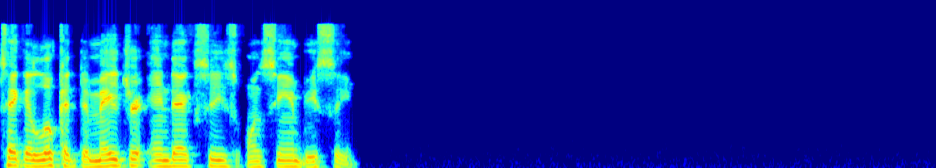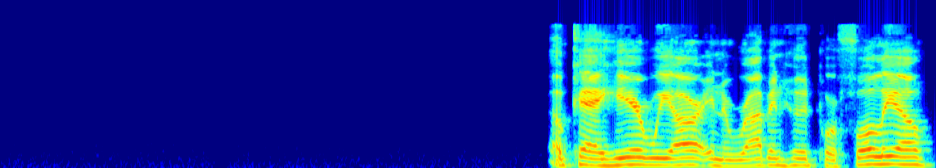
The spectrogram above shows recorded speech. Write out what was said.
take a look at the major indexes on CNBC. Okay, here we are in the Robinhood portfolio.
